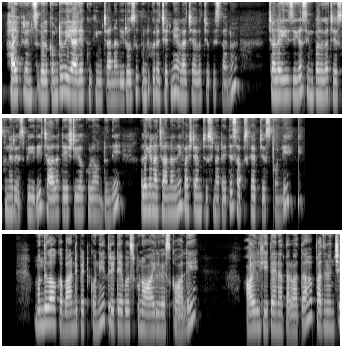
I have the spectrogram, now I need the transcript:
Hi friends welcome to VRA cooking channel. ఈరోజు పుంటుకూర చట్నీ ఎలా చేయాలో చూపిస్తాను. చాలా ఈజీగా సింపుల్గా చేసుకునే రెసిపీ ఇది. చాలా టేస్టీగా కూడా ఉంటుంది. అలాగే నా ఛానల్ని ఫస్ట్ టైం చూసినట్టయితే సబ్స్క్రైబ్ చేసుకోండి. ముందుగా ఒక బాండి పెట్టుకొని త్రీ టేబుల్ స్పూన్ ఆయిల్ వేసుకోవాలి. ఆయిల్ హీట్ అయిన తర్వాత పది నుంచి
